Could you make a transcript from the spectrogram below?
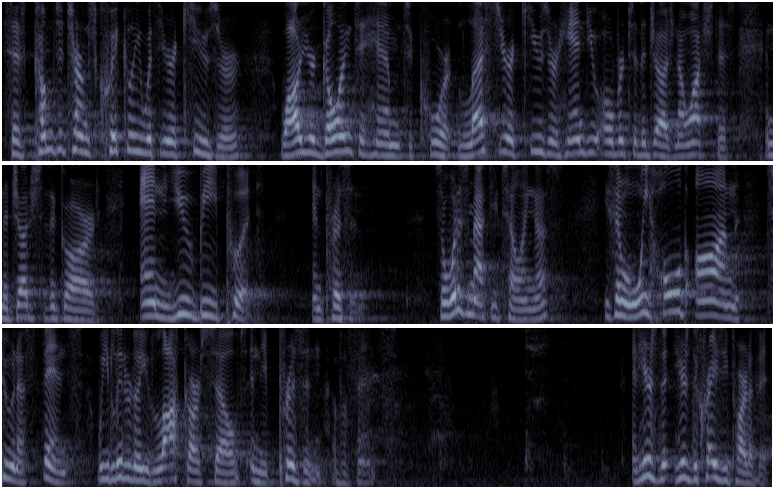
He says, Come to terms quickly with your accuser while you're going to him to court, lest your accuser hand you over to the judge. Now, watch this, and the judge to the guard, and you be put in prison. So, what is Matthew telling us? He said, when we hold on to an offense, we literally lock ourselves in the prison of offense. And here's the, here's the crazy part of it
